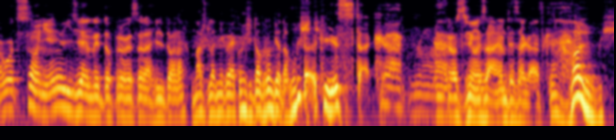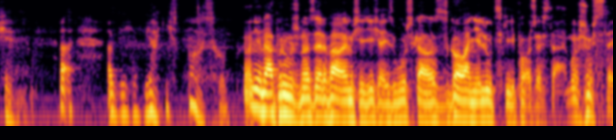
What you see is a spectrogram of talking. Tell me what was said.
A Watsonie, idziemy do profesora Hiltona. Masz dla niego jakąś dobrą wiadomość? Tak jest, tak. Rozwiązałem tę zagadkę. Holmesie. A, a w, w jaki sposób? No nie na próżno zerwałem się dzisiaj z łóżka o zgoła nieludzkiej porze. Wstałem o szóstej.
